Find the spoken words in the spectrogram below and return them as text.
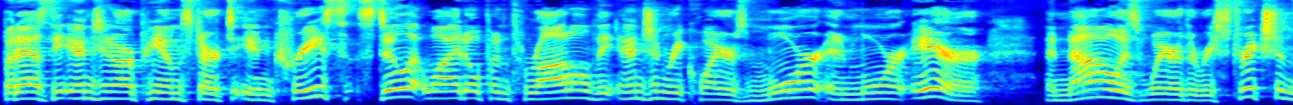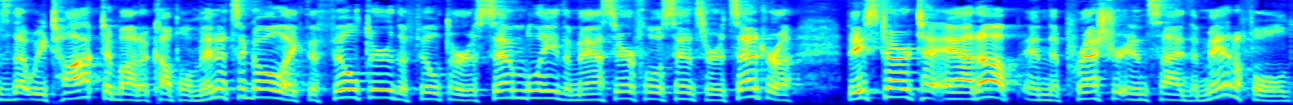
But as the engine RPMs start to increase, still at wide open throttle, the engine requires more and more air and now is where the restrictions that we talked about a couple minutes ago, like the filter, the filter assembly, the mass airflow sensor, etc., they start to add up and the pressure inside the manifold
